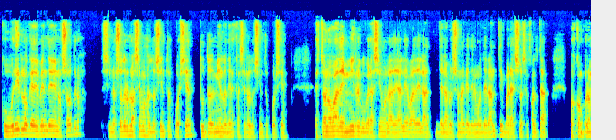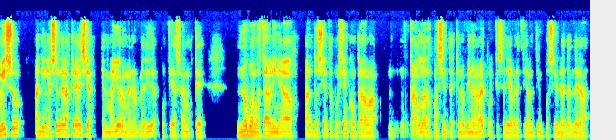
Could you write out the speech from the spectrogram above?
cubrir lo que depende de nosotros, si nosotros lo hacemos al 200%, tú también lo tienes que hacer al 200%. Esto no va de mi recuperación o la de Ale, va de la, de la persona que tenemos delante y para eso hace falta pues, compromiso, alineación de las creencias en mayor o menor medida, porque ya sabemos que no podemos estar alineados al 200% con cada, uno de los pacientes que nos vienen a ver, porque sería prácticamente imposible atender a,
